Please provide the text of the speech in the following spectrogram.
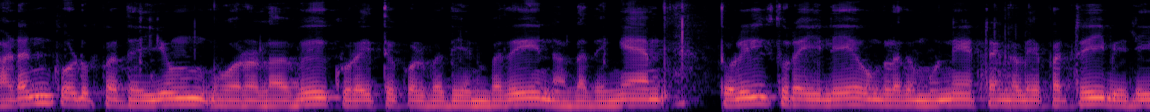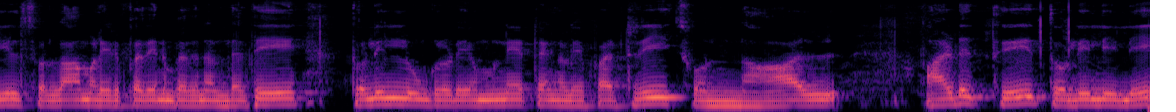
கடன் கொடுப்பதையும் ஓரளவு குறைத்து கொள்வது என்பது நல்லதுங்க. தொழில்துறையிலே உங்களது முன்னேற்றங்களை பற்றி வெளியில் சொல்லாமல் இருப்பது என்பது நல்லது. தொழில் உங்களுடைய முன்னேற்றங்களை பற்றி சொன்னால் அடுத்து தொழிலிலே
